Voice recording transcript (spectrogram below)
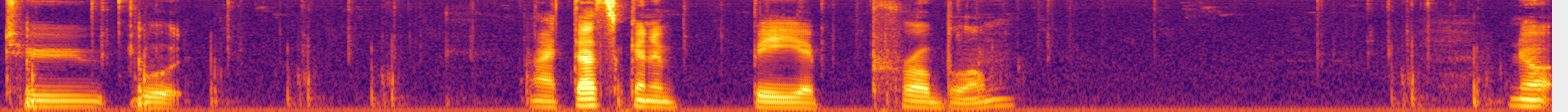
two wood. Alright, that's gonna be a problem. No,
